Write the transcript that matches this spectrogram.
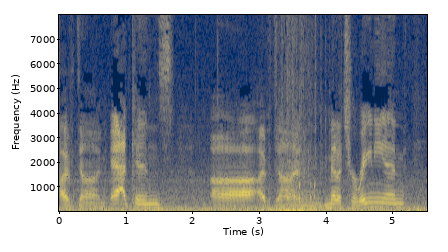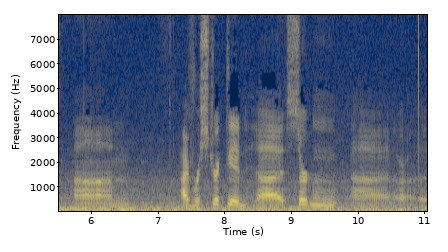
I've done Atkins, uh, I've done Mediterranean. Um, I've restricted uh, certain uh, uh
